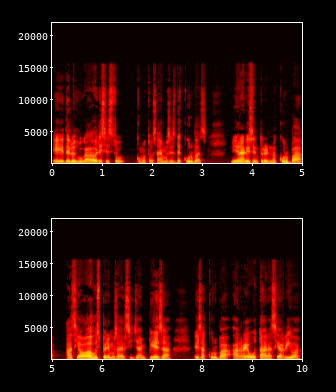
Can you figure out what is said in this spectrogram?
eh, de los jugadores. Esto, como todos sabemos, es de curvas. Millonarios entró en una curva hacia abajo. Esperemos a ver si ya empieza esa curva a rebotar hacia arriba.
